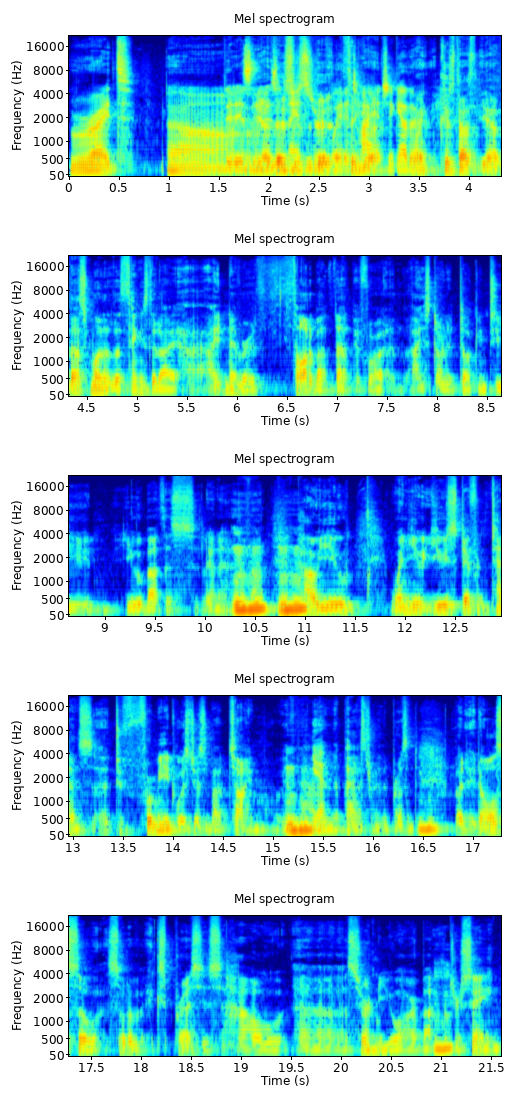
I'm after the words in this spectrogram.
right uh, That is, is a nice sort of the way to tie that- it together. Because that's yeah, that's one of the things that I I- I'd never thought about that before I started talking to you, you about this, Lena. Mm-hmm, about How you when you use different tense. Uh, to, for me, it was just about time Mm-hmm. in, Yeah. in the past or in the present, but it also sort of expresses how uh, certain you are about Mm-hmm. what you're saying.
